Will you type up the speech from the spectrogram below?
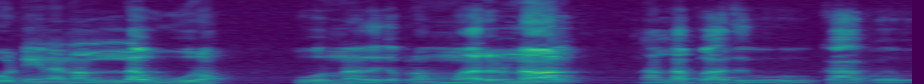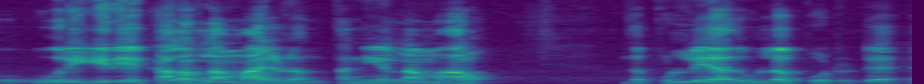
போட்டிங்கன்னா நல்லா ஊறும். ஊறினதுக்கப்புறம் மறுநாள் நல்லா அது கா- ஊறி ஈரி கலர்லாம் மாறிவிடும் அந்த தண்ணியெல்லாம் மாறும். இந்த புல்லை அது உள்ளே போட்டுட்டு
